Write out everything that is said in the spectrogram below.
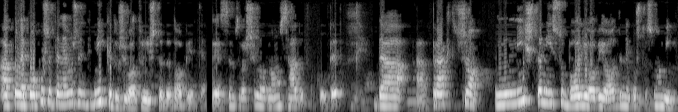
ako ne pokušate ne možete nikad u životu ništa da dobijete. Ja sam završila u Novom Sadu fakultet, da praktično ništa nisu bolji ovi ovde nego što smo mi.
